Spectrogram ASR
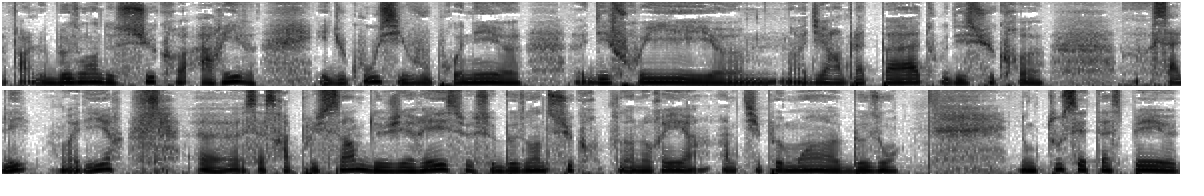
enfin le besoin de sucre arrive. Et du coup, si vous prenez euh, des fruits et on va dire un plat de pâtes ou des sucres salés, on va dire, ça sera plus simple de gérer ce, besoin de sucre. Vous en aurez un petit peu moins besoin. Donc tout cet aspect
